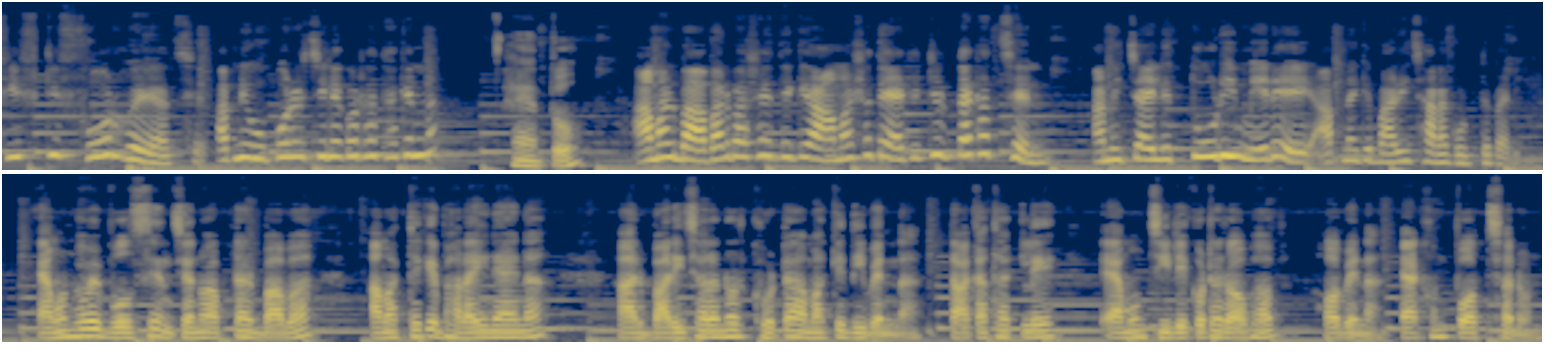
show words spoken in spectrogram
ফিফটি ফোর হয়ে আছে। আপনি উপরের চিলে কোঠায় থাকেন না? হ্যাঁ তো? আমার বাবার বাসায় থেকে আমার সাথে অ্যাটিটিউড দেখাচ্ছেন? আমি চাইলে তুড়ি মেরে আপনাকে বাড়ি ছাড়া করতে পারি। এমনভাবে বলছেন যেন আপনার বাবা আমার থেকে ভাড়াই নেয় না আর বাড়ি ছাড়ানোর খোটা আমাকে দিবেন না। টাকা থাকলে এমন চিলেকোঠার অভাব হবে না। এখন পথ ছাড়ুন।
